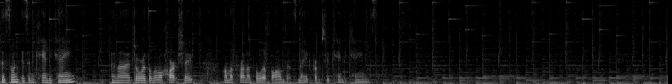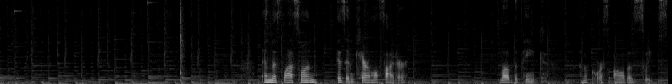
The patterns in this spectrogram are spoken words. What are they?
This one is in candy cane, and I adore the little heart shape on the front of the lip balm that's made from two candy canes. And this last one is in caramel cider. Love the pink. And of course, all those sweets.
